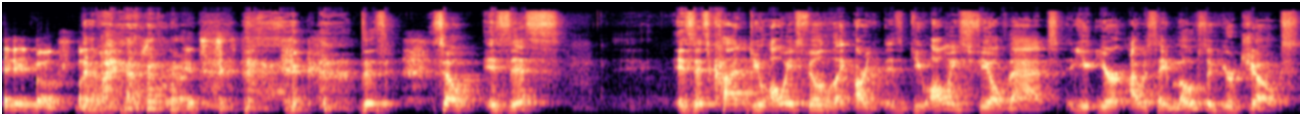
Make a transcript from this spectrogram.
They did both, by the way. It's Does so is this is this kind do you always feel like are is, do you always feel that you, you're I would say most of your jokes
